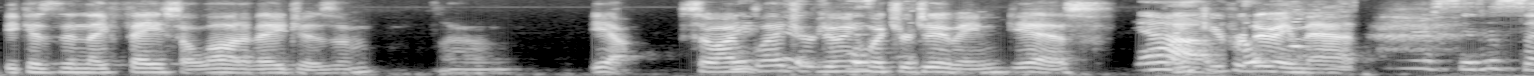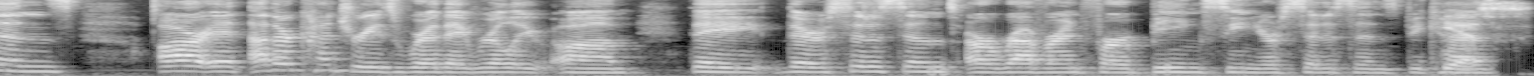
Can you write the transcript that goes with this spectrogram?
because then they face a lot of ageism. Um, yeah, so I'm They glad do, you're doing what you're doing. Yes, yeah, thank you for doing that. Senior citizens are in other countries where they really um they their citizens are reverend for being senior citizens because Yes,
